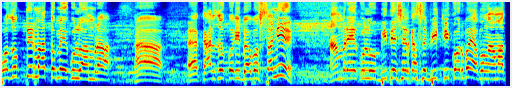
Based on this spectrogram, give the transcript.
প্রযুক্তির মাধ্যমে এগুলো আমরা কার্যকরী ব্যবস্থা নিয়ে আমরা এগুলো বিদেশের কাছে বিক্রি করব এবং আমাদের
